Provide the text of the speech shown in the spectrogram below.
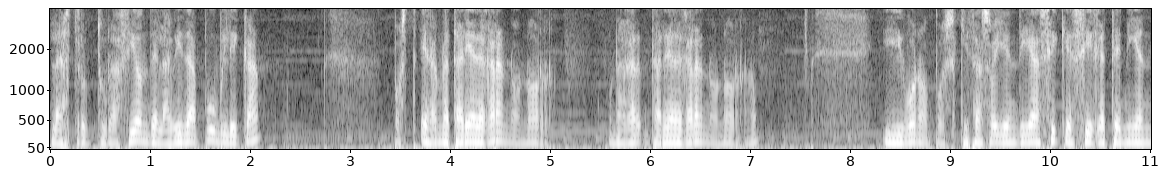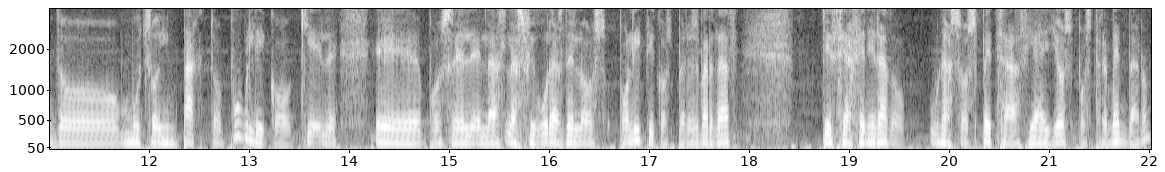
la estructuración de la vida pública pues era una tarea de gran honor una tarea de gran honor no y bueno pues quizás hoy en día sí que sigue teniendo mucho impacto público eh, pues las, las figuras de los políticos pero es verdad que se ha generado una sospecha hacia ellos pues tremenda no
